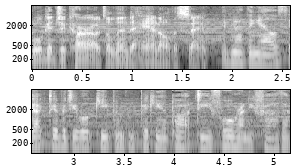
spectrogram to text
We'll get Jakarro to lend a hand all the same. If nothing else, the activity will keep him from picking apart D4 any further.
